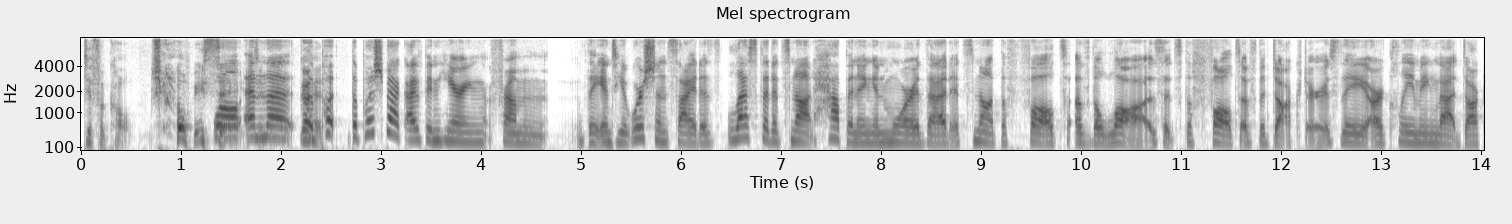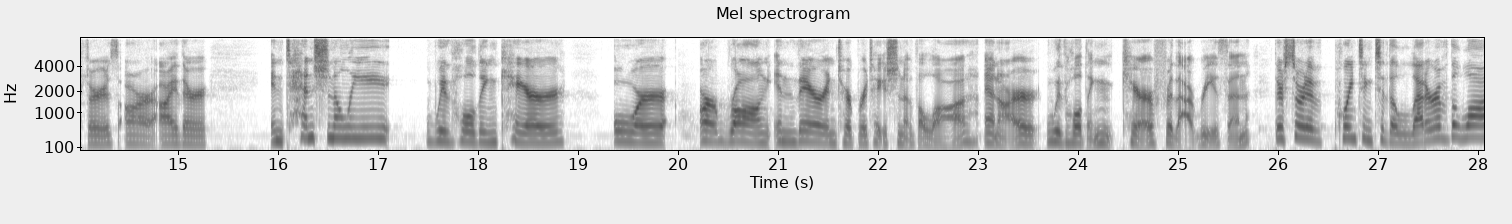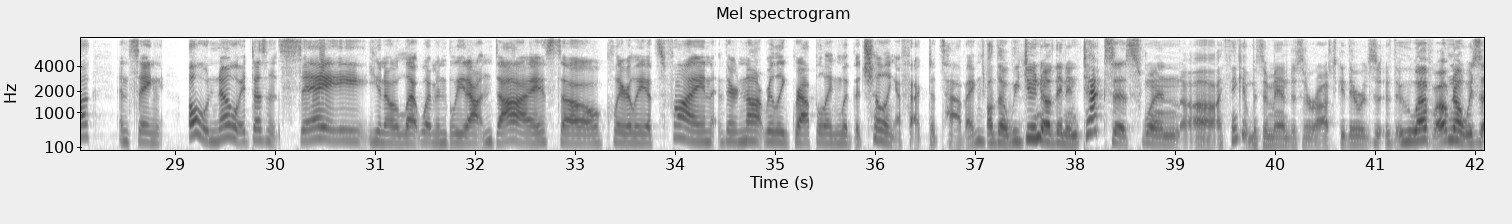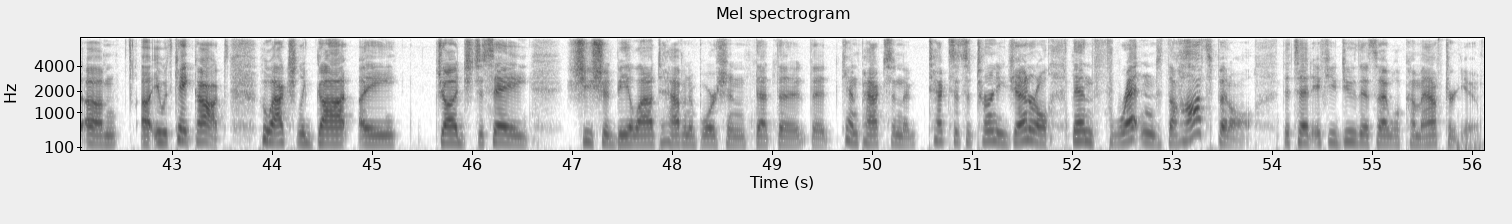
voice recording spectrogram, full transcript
difficult, shall we say? Well, and to, the the, pu- the pushback I've been hearing from the anti-abortion side is less that it's not happening and more that it's not the fault of the laws it's the fault of the doctors they are claiming that doctors are either intentionally withholding care or are wrong in their interpretation of the law and are withholding care for that reason they're sort of pointing to the letter of the law and saying oh no it doesn't say you know let women bleed out and die so clearly it's fine they're not really grappling with the chilling effect it's having Although we do know that in Texas, when uh, I think it was Amanda Zurawski, there was whoever. Oh no, it was um, uh, it was Kate Cox who actually got a judge to say she should be allowed to have an abortion. That the that Ken Paxton, the Texas Attorney General, then threatened the hospital that said, "If you do this, I will come after you."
